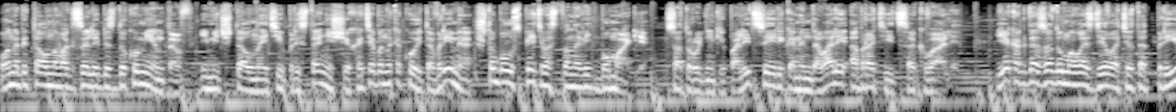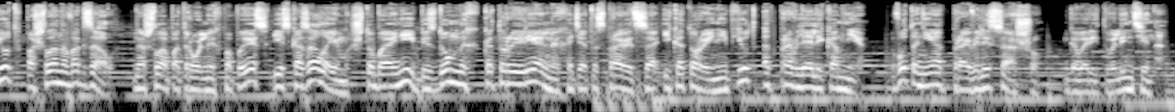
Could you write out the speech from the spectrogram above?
Он обитал на вокзале без документов и мечтал найти пристанище хотя бы на какое-то время, чтобы успеть восстановить бумаги. Сотрудники полиции рекомендовали обратиться к Вале. Я, когда задумала сделать этот приют, пошла на вокзал, нашла патрульных ППС и сказала им, чтобы они бездомных, которые реально хотят исправиться и которые не пьют, отправляли ко мне. Вот они отправили Сашу, говорит Валентина.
